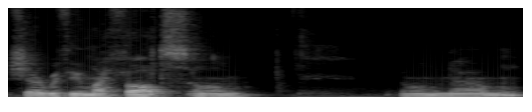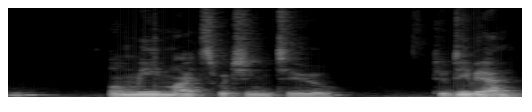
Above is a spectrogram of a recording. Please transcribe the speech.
share with you my thoughts on on um, on me might switching to to dwm.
